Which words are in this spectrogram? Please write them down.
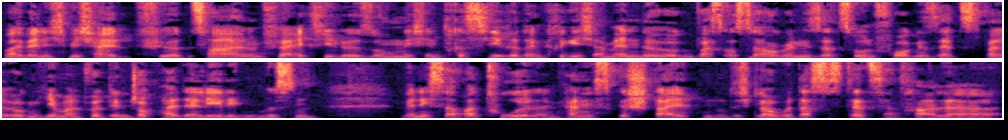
Weil wenn ich mich halt für Zahlen und für IT-Lösungen nicht interessiere, dann kriege ich am Ende irgendwas aus der Organisation vorgesetzt, weil irgendjemand wird den Job halt erledigen müssen. Wenn ich es aber tue, dann kann ich es gestalten. Und ich glaube, das ist der zentrale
